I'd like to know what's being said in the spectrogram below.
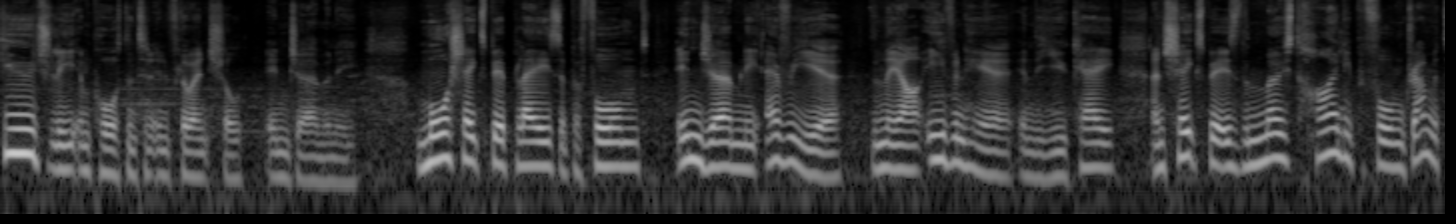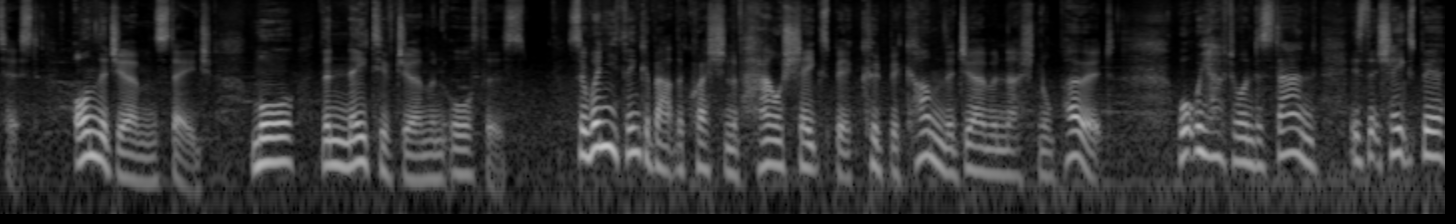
hugely important and influential in Germany. More Shakespeare plays are performed in Germany every year than they are even here in the UK, and Shakespeare is the most highly performed dramatist on the German stage, more than native German authors. So when you think about the question of how Shakespeare could become the German national poet, what we have to understand is that Shakespeare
